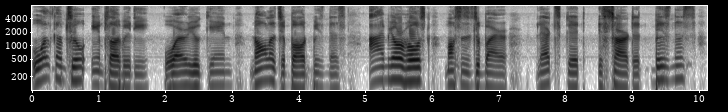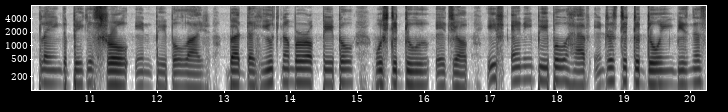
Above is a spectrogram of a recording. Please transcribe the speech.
Welcome to Employability, where you gain knowledge about business. I'm your host, Moses Zubair. Let's get started. Business playing the biggest role in people's life, but the huge number of people wish to do a job. If any people have interested to doing business,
